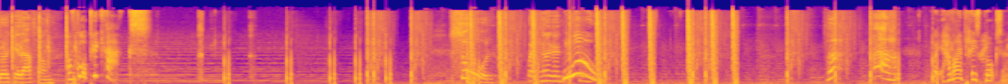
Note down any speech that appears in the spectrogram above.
Okay, that fun. I've got a pickaxe. Sword. Wait, I'm gonna go. Get Whoa! Huh? Ah. Wait, how do I place blocks in?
